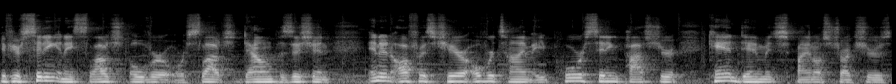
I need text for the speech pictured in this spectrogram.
If you're sitting in a slouched over or slouched down position in an office chair over time, a poor sitting posture can damage spinal structures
